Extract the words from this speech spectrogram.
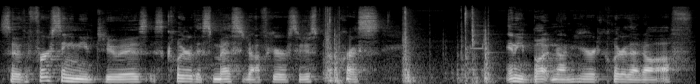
So the first thing you need to do is, is clear this message off here, so just press any button on here to clear that off.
